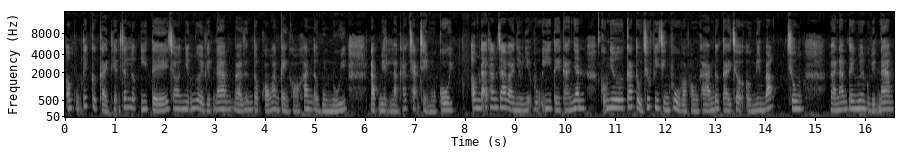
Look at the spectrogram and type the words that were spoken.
Ông cũng tích cực cải thiện chất lượng y tế cho những người Việt Nam và dân tộc có hoàn cảnh khó khăn ở vùng núi, đặc biệt là các trại trẻ mồ côi. Ông đã tham gia vào nhiều nhiệm vụ y tế cá nhân cũng như các tổ chức phi chính phủ và phòng khám được tài trợ ở miền Bắc, Trung và Nam Tây Nguyên của Việt Nam.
